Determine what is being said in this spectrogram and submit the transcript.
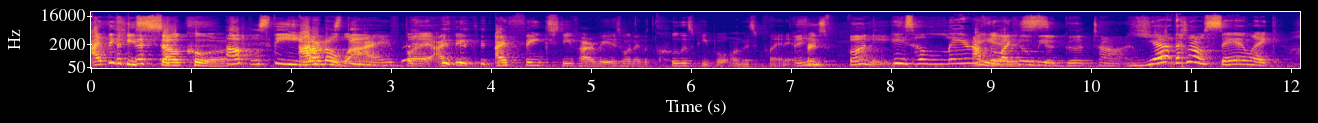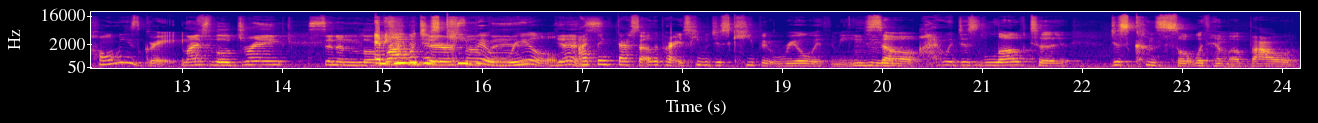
I think he's so cool. Uncle Steve. I don't know Uncle why, Steve. but I think I think Steve Harvey is one of the coolest people on this planet. and For- he's funny. he's hilarious. I feel like he'll be a good time. yeah. That's what I'm saying. Like, homie's great, Nice little drink, sitting in a little and he would just keep it real. Yes. Mm-hmm. I think that's the other part is he would just keep it real with me. So I would just love to just consult with him about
